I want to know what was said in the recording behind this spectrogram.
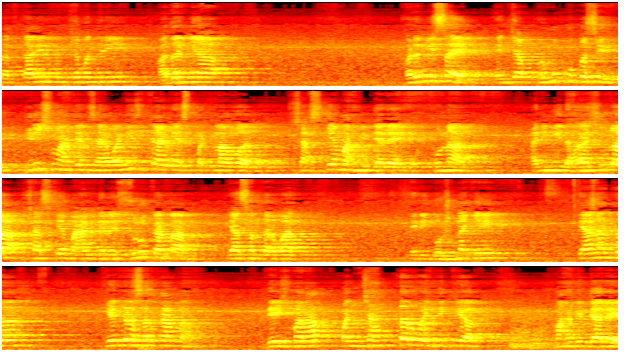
तत्कालीन मुख्यमंत्री आदरणीय फडणवीस साहेब यांच्या प्रमुख उपस्थित गिरीश महाजन साहेबांनीच त्यावेळेस पटलावर शासकीय महाविद्यालय होणार आणि मी धाराशिवला शासकीय महाविद्यालय सुरू करणार या संदर्भात त्यांनी घोषणा केली. त्यानंतर केंद्र सरकारनं देशभरात पंच्याहत्तर वैद्यकीय महाविद्यालय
